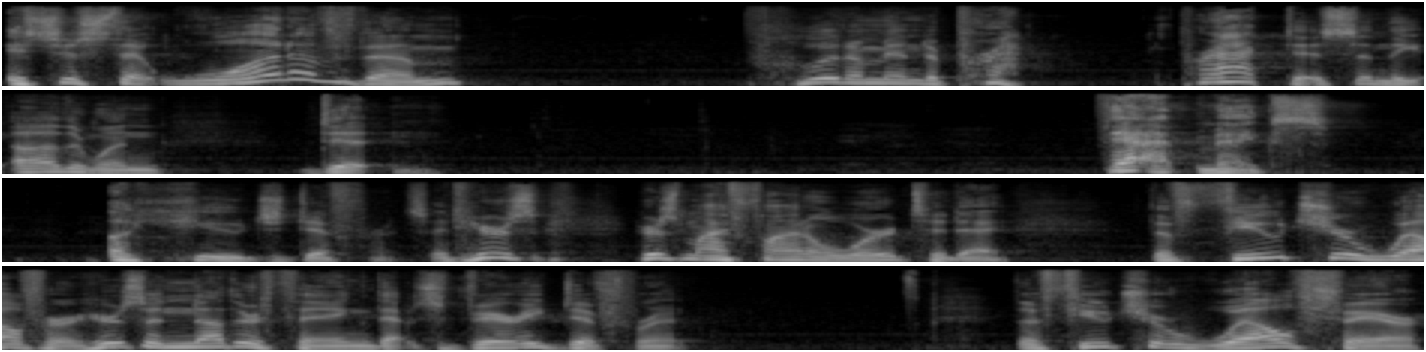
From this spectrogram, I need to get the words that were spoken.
It's just that one of them put them into pra- practice and the other one didn't. That makes a huge difference. And here's, here's my final word today the future welfare. Here's another thing that's very different the future welfare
